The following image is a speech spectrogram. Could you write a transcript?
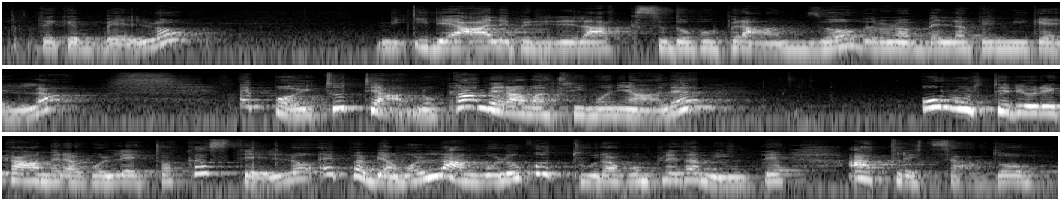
guardate che bello, ideale per il relax dopo pranzo, per una bella pennichella. E poi tutti hanno camera matrimoniale, un'ulteriore camera con letto a castello e poi abbiamo l'angolo cottura completamente attrezzato,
